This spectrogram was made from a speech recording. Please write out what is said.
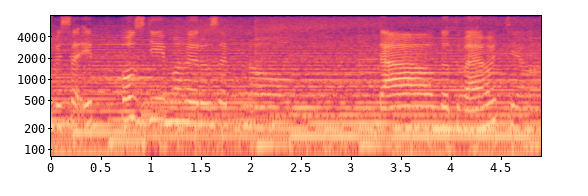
aby se i později mohly rozepnout dál do tvého těla.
